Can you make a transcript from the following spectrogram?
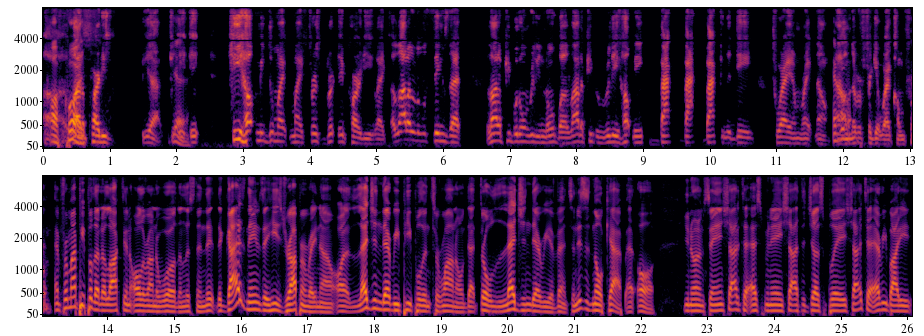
uh, Of a lot course. of parties. Yeah. Yeah. It- it- he helped me do my my first birthday party. Like a lot of little things that a lot of people don't really know, but a lot of people really helped me back, back, back in the day to where I am right now. And I'll never forget where I come from. And for my people that are locked in all around the world and listening, the, the guys' names that he's dropping right now are legendary people in Toronto that throw legendary events. And this is no cap at all. You know what I'm saying? Shout out to Espinay, shout out to Just Blaze, shout out to everybody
